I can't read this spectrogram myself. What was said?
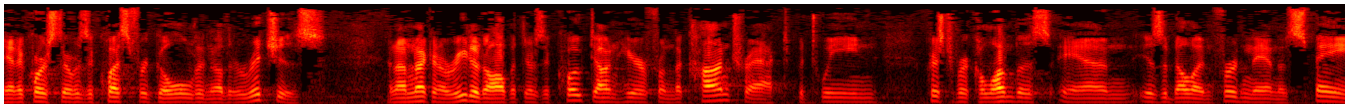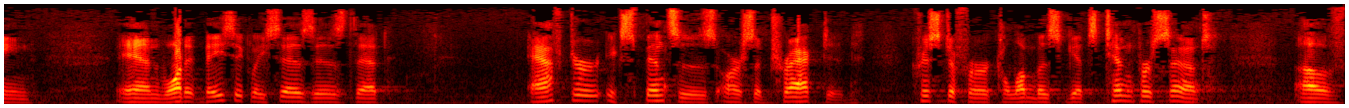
And of course, there was a quest for gold and other riches. And I'm not going to read it all, but there's a quote down here from the contract between Christopher Columbus and Isabella and Ferdinand of Spain. And what it basically says is that after expenses are subtracted, Christopher Columbus gets 10% of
